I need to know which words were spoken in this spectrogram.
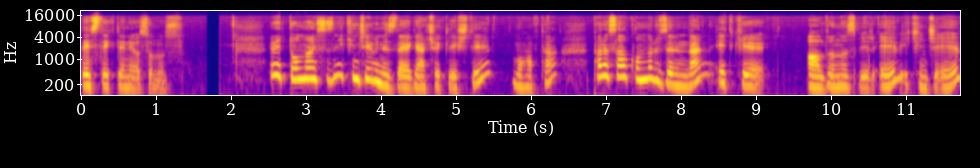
destekleniyorsunuz. Evet, Dolunay sizin ikinci evinizde gerçekleşti bu hafta. Parasal konular üzerinden etki aldığınız bir ev, ikinci ev.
